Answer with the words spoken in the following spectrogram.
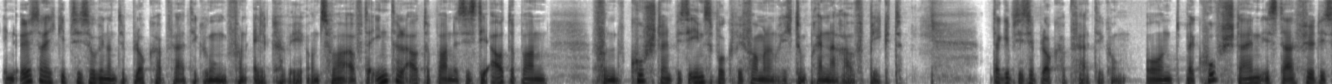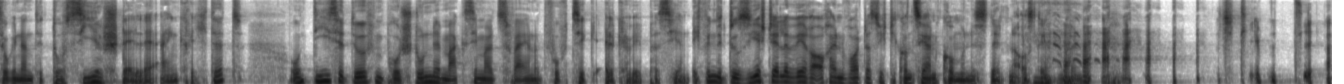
In Österreich gibt es die sogenannte Blockabfertigung von Lkw und zwar auf der Intal-Autobahn. Das ist die Autobahn von Kufstein bis Innsbruck, bevor man dann Richtung Brenner raufbiegt. Da gibt es diese Blockabfertigung. Und bei Kufstein ist dafür die sogenannte Dosierstelle eingerichtet. Und diese dürfen pro Stunde maximal 250 Lkw passieren. Ich finde, Dosierstelle wäre auch ein Wort, das sich die Konzernkommunisten hätten ausdenken können. Stimmt, ja.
